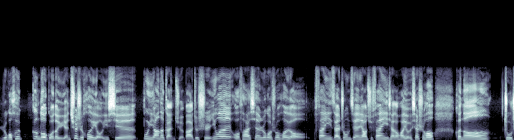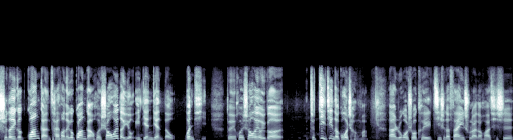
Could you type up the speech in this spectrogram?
如果会更多国的语言，确实会有一些不一样的感觉吧。就是因为我发现，如果说会有翻译在中间要去翻译一下的话，有些时候可能主持的一个观感、采访的一个观感会稍微的有一点点的问题，对，会稍微有一个。就递进的过程嘛，那如果说可以及时的翻译出来的话，其实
